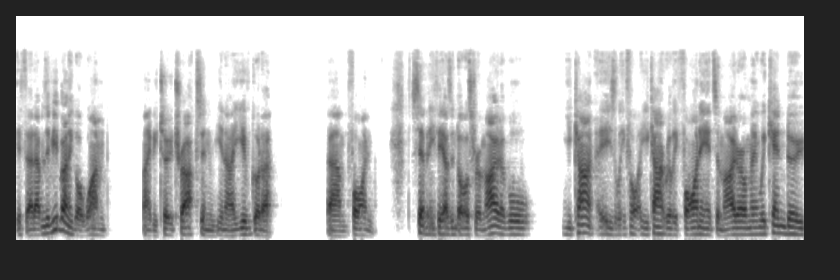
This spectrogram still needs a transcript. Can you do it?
if that happens. If you've only got one, maybe two trucks, and you know you've got to um, find seventy thousand dollars for a motor, well, you can't easily you can't really finance a motor. I mean, we can do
